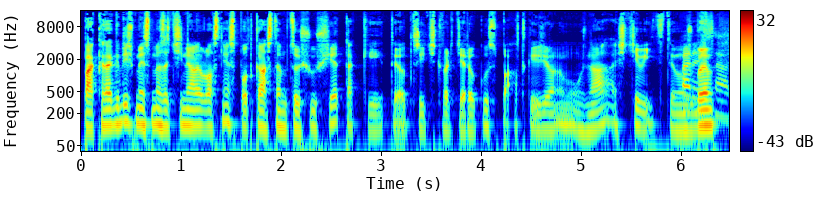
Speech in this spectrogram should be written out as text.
Pak, tak když my jsme začínali vlastně s podcastem, což už je taky ty tři čtvrtě roku zpátky, že jo, no, možná ještě víc. Ty už budeme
